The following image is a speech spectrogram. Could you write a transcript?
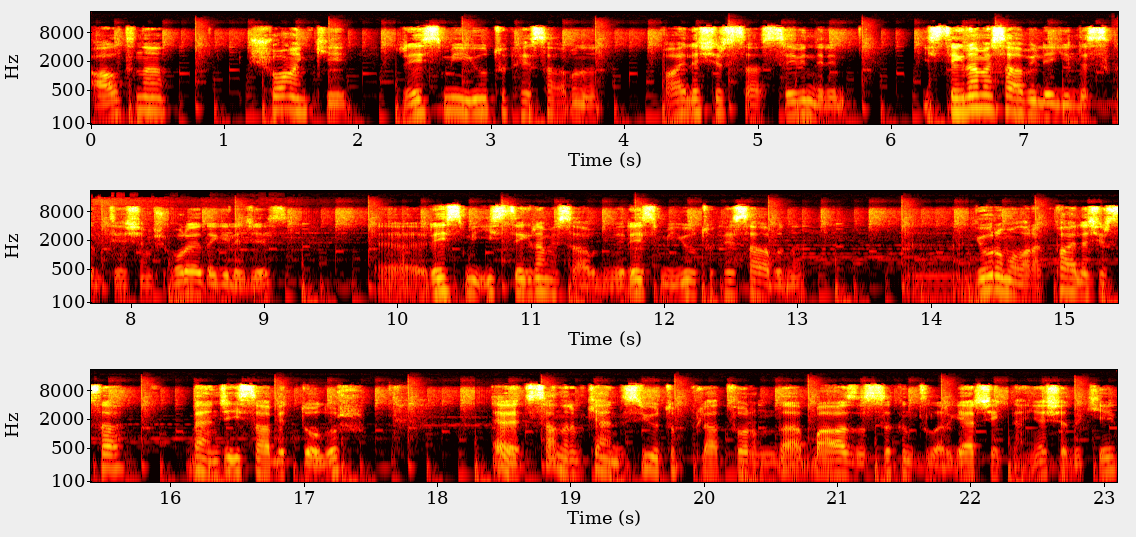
altına şu anki resmi YouTube hesabını paylaşırsa sevinirim. Instagram hesabı ile ilgili de sıkıntı yaşamış. Oraya da geleceğiz. E, resmi Instagram hesabını ve resmi YouTube hesabını e, yorum olarak paylaşırsa bence isabetli olur. Evet sanırım kendisi YouTube platformunda bazı sıkıntıları gerçekten yaşadı ki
